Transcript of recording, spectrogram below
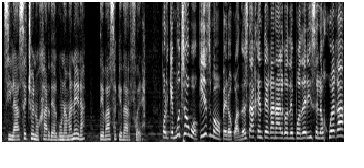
Si la has hecho enojar de alguna manera, te vas a quedar fuera porque mucho wokismo, pero cuando esta gente gana algo de poder y se lo juega,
